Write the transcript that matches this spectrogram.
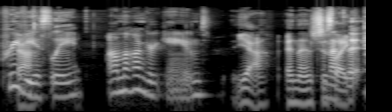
Previously on the Hunger Games, Yeah, and then it's just like it.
